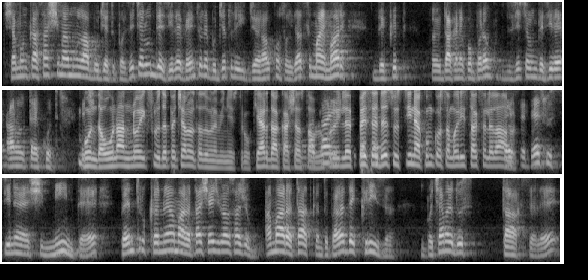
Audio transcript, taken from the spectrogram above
și am încasat și mai mult la buget. După 10 luni de zile, veniturile bugetului general consolidat sunt mai mari decât Uh, dacă ne comparăm cu 10 luni de zile anul trecut. Deci, Bun, dar una nu exclude pe cealaltă, domnule ministru. Chiar dacă așa stau lucrurile, PSD susține acum că o să măriți taxele la anul. PSD susține și minte pentru că noi am arătat, și aici vreau să ajung, am arătat că într-o perioadă de criză, după ce am redus taxele,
